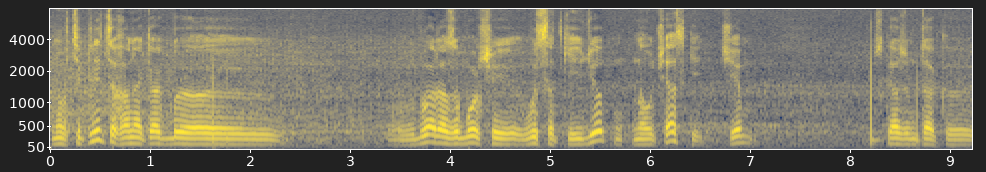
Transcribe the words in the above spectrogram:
Но в теплицах она как бы э, в два раза больше высадки идет на участке, чем, скажем так, э,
